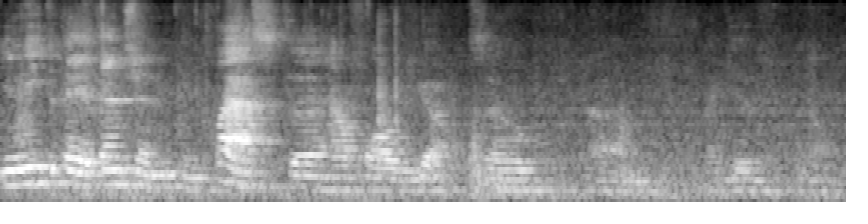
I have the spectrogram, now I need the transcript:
you need to pay attention in class to how far we go. So give, you know, what is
